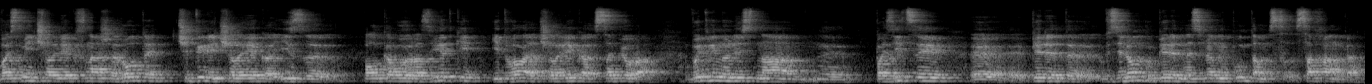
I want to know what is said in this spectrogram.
8 человек с нашей роты, 4 человека из э, полковой разведки и 2 человека сапера выдвинулись на э, позиции э, перед, э, в зеленку перед населенным пунктом Саханка.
